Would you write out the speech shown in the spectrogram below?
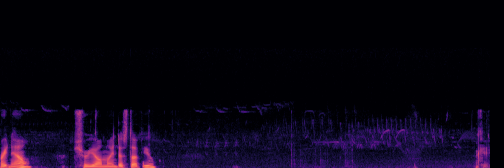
right now. Show you all my desktop view. Okay,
